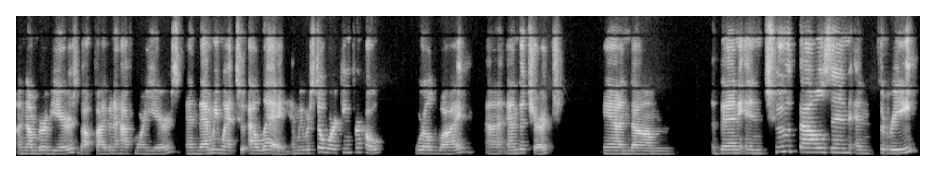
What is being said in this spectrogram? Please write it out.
a number of years, about five and a half more years. And then we went to LA and we were still working for Hope Worldwide uh, and the church. And um, then in 2003,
